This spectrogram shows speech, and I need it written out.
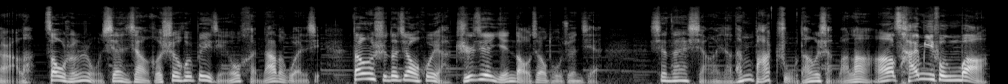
当然了，造成这种现象和社会背景有很大的关系。当时的教会啊，直接引导教徒捐钱。现在想一想，他们把主当什么了啊？财迷疯吧？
